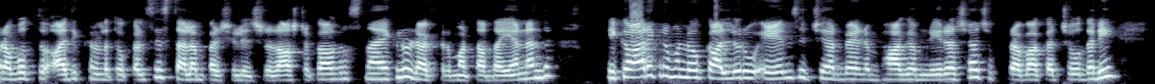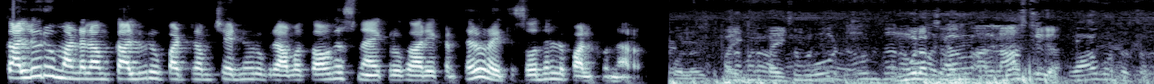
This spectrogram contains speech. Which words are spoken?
ప్రభుత్వ అధికారులతో కలిసి స్థలం పరిశీలించిన రాష్ట్ర కాంగ్రెస్ నాయకులు డాక్టర్ మట్టా దయానంద్ ఈ కార్యక్రమంలో కల్లూరు ఏఎంసీ చైర్మన్ భాగం నీరజ ప్రభాకర్ చౌదరి కల్లూరు మండలం కల్లూరు పట్టణం చెన్నూరు గ్రామ కాంగ్రెస్ నాయకులు కార్యకర్తలు రైతు సోదరులు పాల్గొన్నారు. లాస్ట్ ఇక సార్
